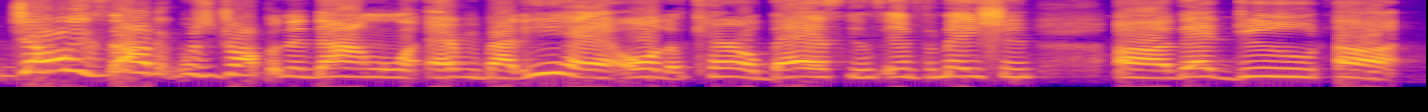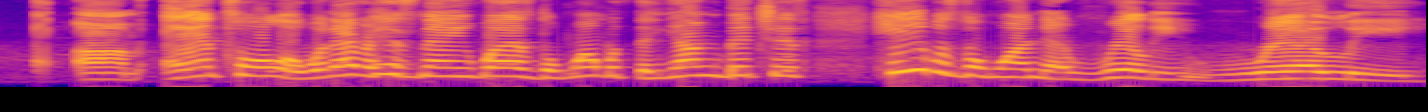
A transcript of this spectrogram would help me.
Joe Exotic was dropping the dime on everybody. He had all of Carole Baskin's information. Uh, that dude, uh, um, Antle or whatever his name was, the one with the young bitches, he was the one that really, really,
